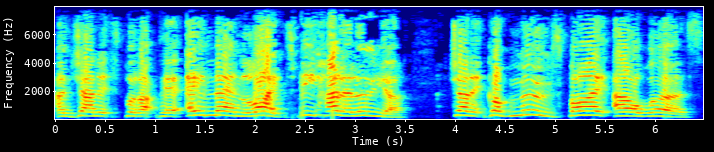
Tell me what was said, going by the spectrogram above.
And Janet's put up here, Amen, light, be hallelujah. Janet, God moves by our words.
